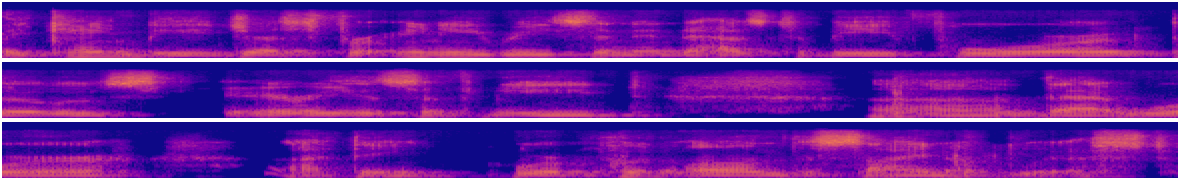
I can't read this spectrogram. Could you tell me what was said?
it can't be just for any reason. It has to be for those areas of need uh, that were, I think, were put on the sign up list.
